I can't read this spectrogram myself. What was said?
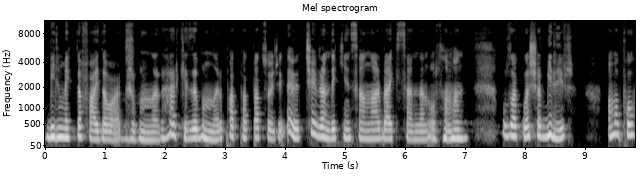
bilmekte fayda vardır bunları. Herkese bunları pat pat pat söyleyecek. Evet çevrendeki insanlar belki senden o zaman uzaklaşabilir. Ama poh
